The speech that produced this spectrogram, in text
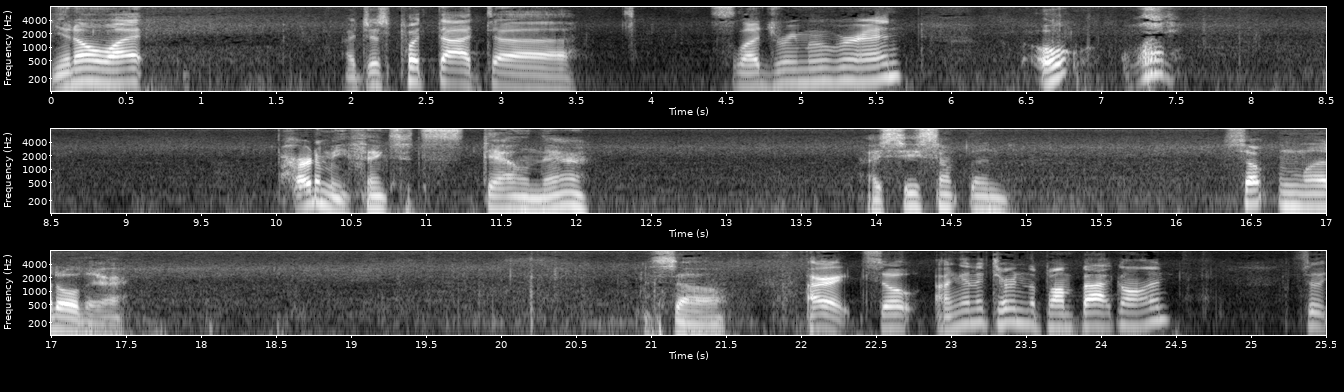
you know what? I just put that uh, sludge remover in. Oh, what? Part of me thinks it's down there. I see something, something little there. So, all right. So I'm gonna turn the pump back on. So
